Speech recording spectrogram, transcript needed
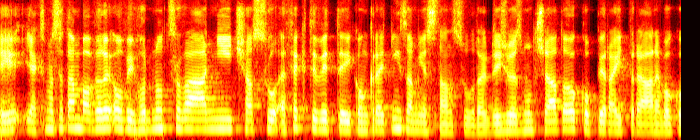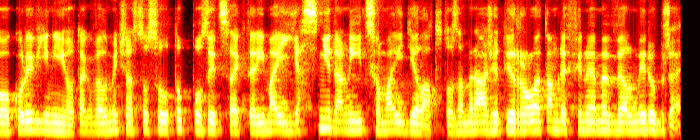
Jak jsme se tam bavili o vyhodnocování času, efektivity konkrétních zaměstnanců, tak když vezmu třeba toho copywritera nebo kohokoliv jiného, tak velmi často jsou to pozice, které mají jasně daný, co mají dělat. To znamená, že ty role tam definujeme velmi dobře.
